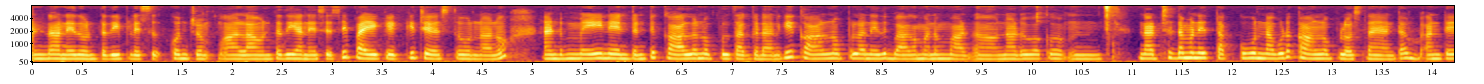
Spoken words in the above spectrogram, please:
ఎండ అనేది ఉంటుంది ప్లస్ కొంచెం అలా ఉంటుంది అనేసి పైకి ఎక్కి చేస్తూ ఉన్నాను. అండ్ మెయిన్ ఏంటంటే కాళ్ళ నొప్పులు తగ్గడానికి కాళ్ళ నొప్పులు అనేది బాగా మనం నడువకు నడచడం అనేది తక్కువ ఉన్నా కూడా కాళ్ళ నొప్పులు వస్తాయంట. అంటే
